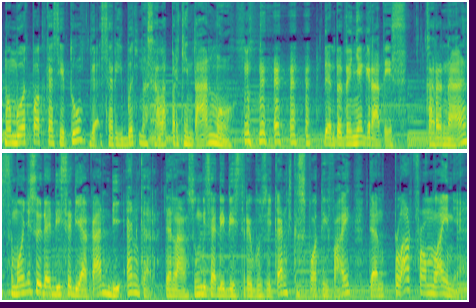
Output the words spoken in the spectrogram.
Membuat podcast itu gak seribet masalah percintaanmu. dan tentunya gratis. Karena semuanya sudah disediakan di Anchor dan langsung bisa didistribusikan ke Spotify dan platform lainnya.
